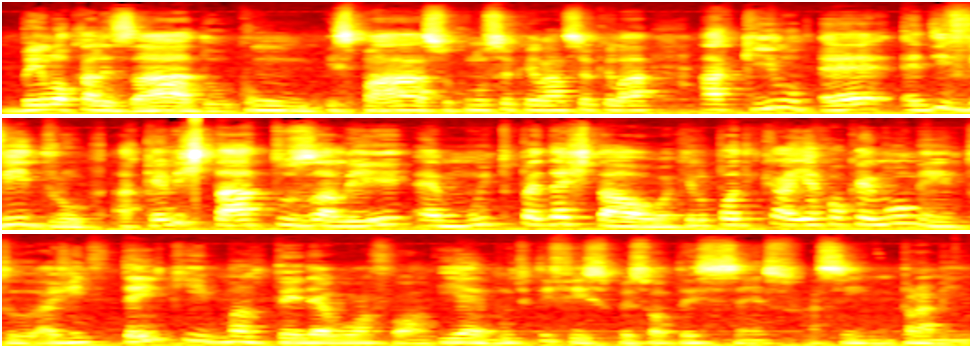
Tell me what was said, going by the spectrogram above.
bem localizado, com espaço, com não sei o que lá, não sei o que lá. Aquilo é, é de vidro. Aquele status ali é muito pedestal. Aquilo pode cair a qualquer momento. A gente tem que manter de alguma forma. E é muito difícil o pessoal ter esse senso, assim, para mim.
